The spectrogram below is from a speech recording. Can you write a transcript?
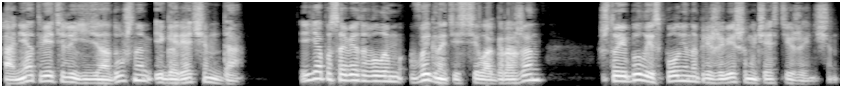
Они ответили единодушным и горячим «да». И я посоветовал им выгнать из села горожан, что и было исполнено при живейшем участии женщин.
